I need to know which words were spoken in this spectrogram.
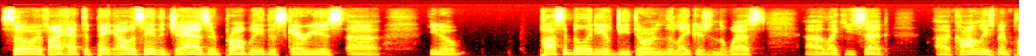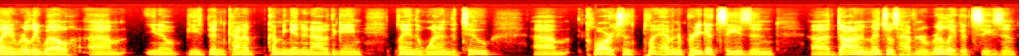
So if I had to pick, I would say the Jazz are probably the scariest, uh, you know, possibility of dethroning the Lakers in the West. Uh, like you said, uh, Conley's been playing really well. Um, you know, he's been kind of coming in and out of the game, playing the one and the two. Um, Clarkson's having a pretty good season. Uh, Donovan Mitchell's having a really good season,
